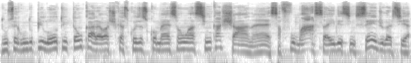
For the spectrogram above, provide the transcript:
de um segundo piloto. Então, cara, eu acho que as coisas começam a se encaixar, né? Essa fumaça aí desse incêndio, Garcia,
